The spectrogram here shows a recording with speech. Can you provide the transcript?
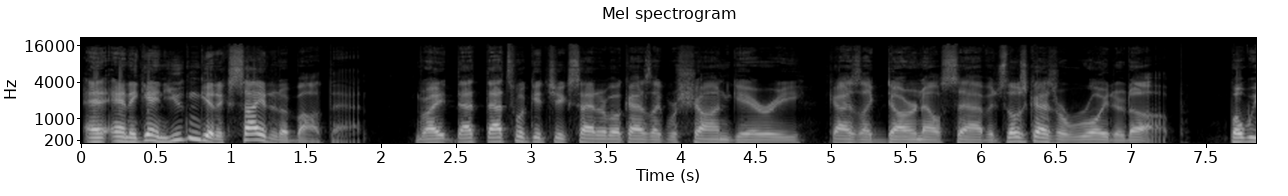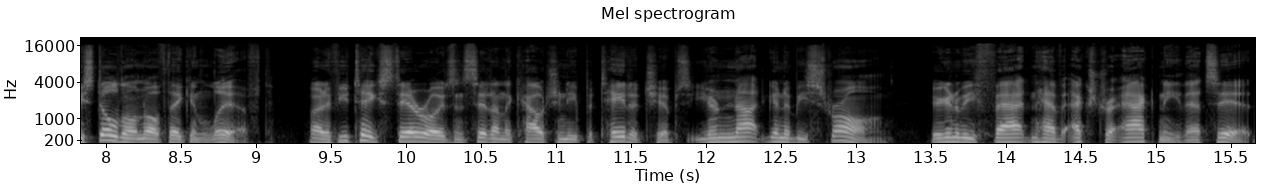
and and again you can get excited about that right? That that's what gets you excited about guys like Rashan Gary, guys like Darnell Savage. Those guys are roided up, but we still don't know if they can lift. Right? If you take steroids and sit on the couch and eat potato chips, you're not going to be strong. You're going to be fat and have extra acne. That's it.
